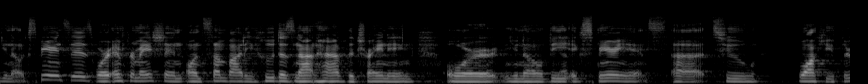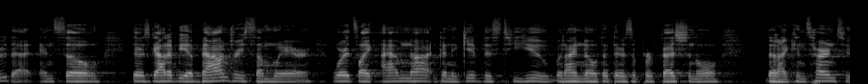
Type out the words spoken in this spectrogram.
you know experiences or information on somebody who does not have the training or you know the yep. experience uh, to walk you through that. And so there's got to be a boundary somewhere where it's like I'm not going to give this to you, but I know that there's a professional that I can turn to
